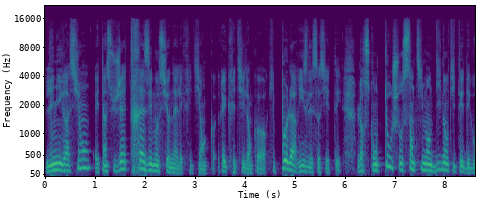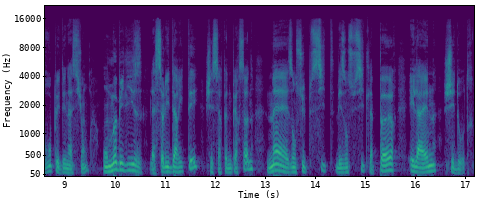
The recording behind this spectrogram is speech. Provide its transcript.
L'immigration est un sujet très émotionnel, écrit-il encore, qui polarise les sociétés. Lorsqu'on touche au sentiment d'identité des groupes et des nations, on mobilise la solidarité chez certaines personnes, mais on suscite, mais on suscite la peur et la haine chez d'autres.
